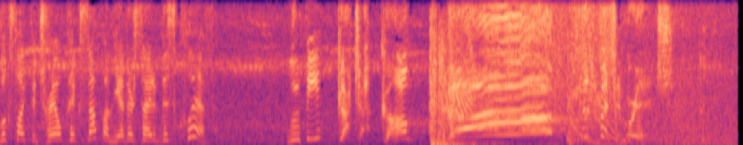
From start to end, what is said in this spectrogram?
Looks like the trail picks up on the other side of this cliff. Luffy? Gotcha! Come! Come! Suspension bridge!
